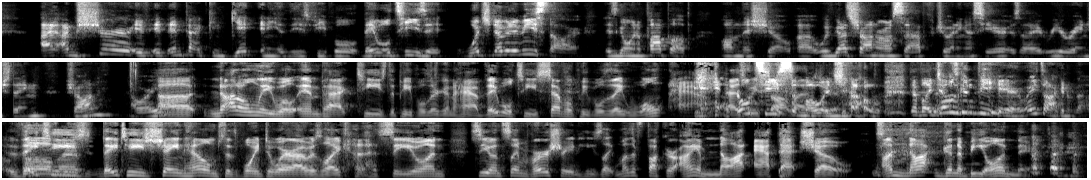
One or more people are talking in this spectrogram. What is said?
I, am sure if, if Impact can get any of these people, they will tease it. Which WWE star is going to pop up on this show. Uh, we've got Sean Ross Sapp joining us here as I rearrange thing. Sean, how are you? Uh, not only will Impact tease the people they're going to have, they will tease several people they won't have. Yeah, they'll tease Samoa Joe. They're like, Joe's going to be here. What are you talking about? They oh, tease man. they tease Shane Helms to the point to where I was like, see you on see you on Slammiversary, and he's like, motherfucker, I am not at that show. I'm not to be on there.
